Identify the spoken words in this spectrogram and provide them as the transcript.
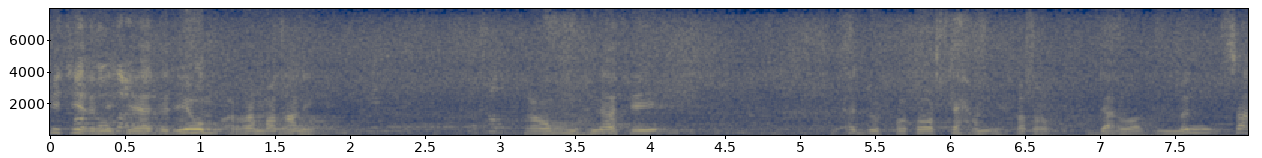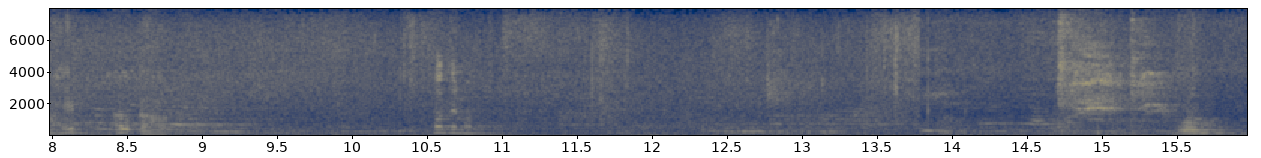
في تيغني في هذا اليوم الرمضاني. راهم هنا في يأدوا الفطور تاعهم يفطروا دعوة من صاحب القاعة تفضل. مرحبا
